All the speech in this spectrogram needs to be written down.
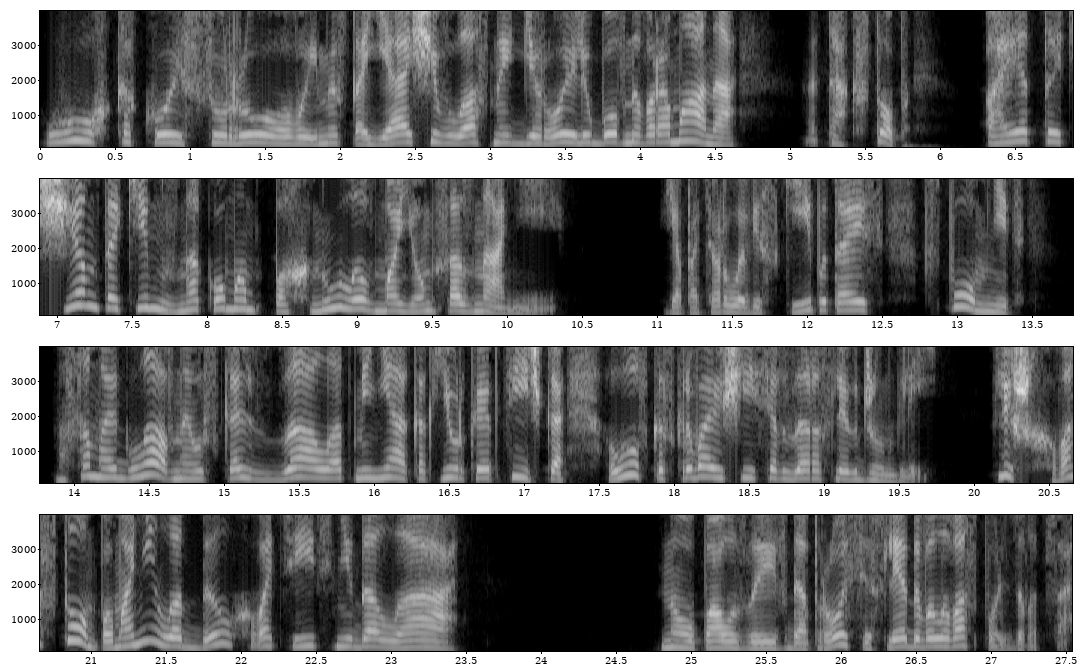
Ух, какой суровый, настоящий властный герой любовного романа. Так, стоп, а это чем таким знакомым пахнуло в моем сознании? Я потерла виски, пытаясь вспомнить, но самое главное ускользало от меня, как юркая птичка, ловко скрывающаяся в зарослях джунглей. Лишь хвостом поманила, да ухватить не дала. Но паузой в допросе следовало воспользоваться.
